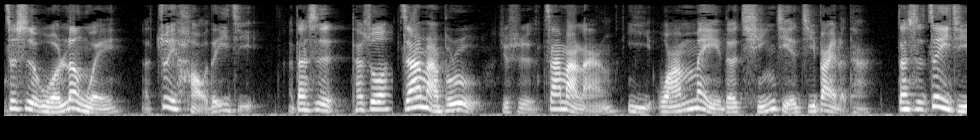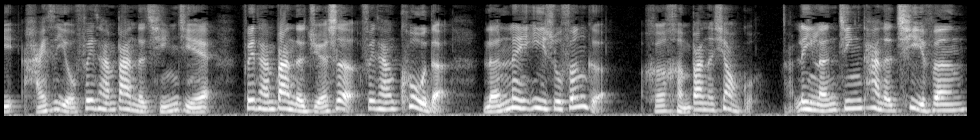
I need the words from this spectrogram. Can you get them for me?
这是我认为呃最好的一集，但是他说 Zama Blue 就是扎马兰以完美的情节击败了他，但是这一集还是有非常棒的情节、非常棒的角色、非常酷的人类艺术风格和很棒的效果啊，令人惊叹的气氛，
